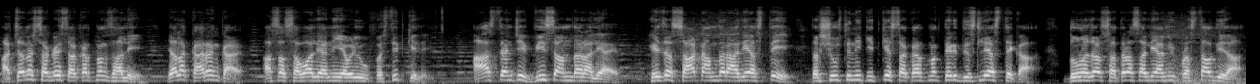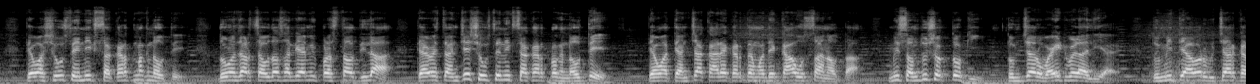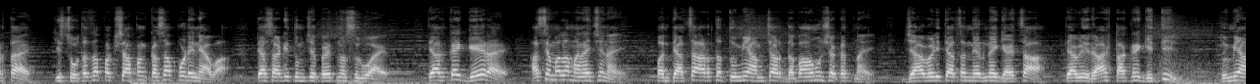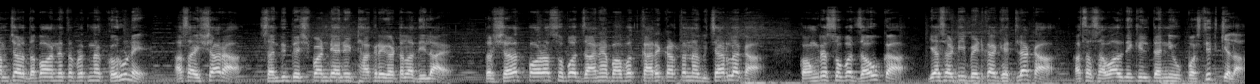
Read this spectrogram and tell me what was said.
अचानक सगळे सकारात्मक झाले. याला कारण काय? असा सवाल यांनी यावेळी उपस्थित केले. आज त्यांचे वीस आमदार आले आहेत. हे जर साठ आमदार आले असते तर शिवसैनिक इतके सकारात्मक तरी दिसले असते का? दोन हजार सतरा साली आम्ही प्रस्ताव दिला तेव्हा शिवसैनिक सकारात्मक नव्हते. दोन हजार चौदा साली आम्ही प्रस्ताव दिला त्यावेळेस त्यांचे शिवसैनिक सकारात्मक नव्हते. तेव्हा त्यांच्या कार्यकर्त्यामध्ये का उत्साह नव्हता? मी समजू शकतो की तुमच्यावर वाईट वेळ आली आहे. तुम्ही त्यावर विचार करताय की स्वतःचा पक्ष आपण कसा पुढे न्यावा? त्यासाठी तुमचे प्रयत्न सुरू आहेत. त्यात काही गैर आहे असे मला म्हणायचे नाही. पण त्याचा अर्थ तुम्ही आमच्यावर दबाव आणू शकत नाही. ज्यावेळी त्याचा निर्णय घ्यायचा त्यावेळी राज ठाकरे घेतील. तुम्ही आमच्यावर दबाव आणण्याचा प्रयत्न करू नये असा इशारा संदीप देशपांडे यांनी ठाकरे गटाला दिला आहे तर शरद पवारांसोबत जाण्याबाबत कार्यकर्त्यांना विचारलं का? काँग्रेससोबत जाऊ का? यासाठी बैठका घेतल्या का? असा सवाल देखील त्यांनी उपस्थित केला.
